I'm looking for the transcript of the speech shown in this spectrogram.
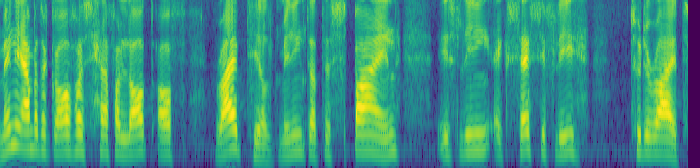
Many amateur golfers have a lot of right tilt, meaning that the spine is leaning excessively to the right.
